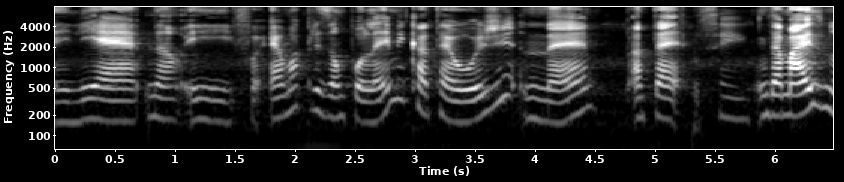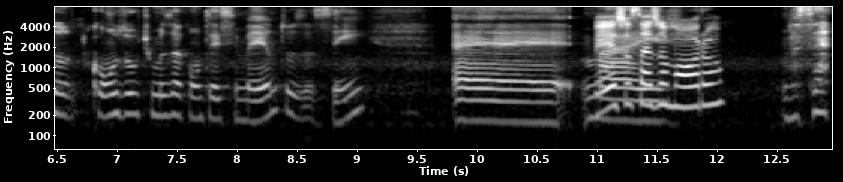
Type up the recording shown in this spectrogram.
Ele é, não, e foi, é uma prisão polêmica até hoje, né? Até. Sim. Ainda mais no, com os últimos acontecimentos, assim. É, Beijo, mas... Sérgio Moro. Você.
